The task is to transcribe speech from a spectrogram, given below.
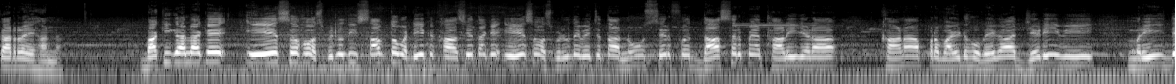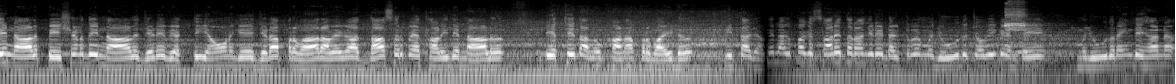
ਕਰ ਰਹੇ ਹਨ। ਬਾਕੀ ਗੱਲ ਆ ਕਿ ਇਸ ਹਸਪੀਟਲ ਦੀ ਸਭ ਤੋਂ ਵੱਡੀ ਇੱਕ ਖਾਸੀਅਤ ਹੈ ਕਿ ਇਸ ਹਸਪੀਟਲ ਦੇ ਵਿੱਚ ਤੁਹਾਨੂੰ ਸਿਰਫ 10 ਰੁਪਏ ਥਾਲੀ ਜਿਹੜਾ ਖਾਣਾ ਪ੍ਰੋਵਾਈਡ ਹੋਵੇਗਾ, ਜਿਹੜੀ ਵੀ ਮਰੀਜ਼ ਦੇ ਨਾਲ, ਪੇਸ਼ੈਂਟ ਦੇ ਨਾਲ ਜਿਹੜੇ ਵਿਅਕਤੀ ਆਉਣਗੇ, ਜਿਹੜਾ ਪਰਿਵਾਰ ਆਵੇਗਾ 10 ਰੁਪਏ ਥਾਲੀ ਦੇ ਨਾਲ ਇੱਥੇ ਤੁਹਾਨੂੰ ਖਾਣਾ ਪ੍ਰੋਵਾਈਡ ਕੀਤਾ ਜਾਵੇ ਇੱਥੇ ਲਗਭਗ ਸਾਰੇ ਤਰ੍ਹਾਂ ਜਿਹੜੇ ਡਾਕਟਰ ਮੌਜੂਦ 24 ਘੰਟੇ ਮੌਜੂਦ ਰਹਿੰਦੇ ਹਨ।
